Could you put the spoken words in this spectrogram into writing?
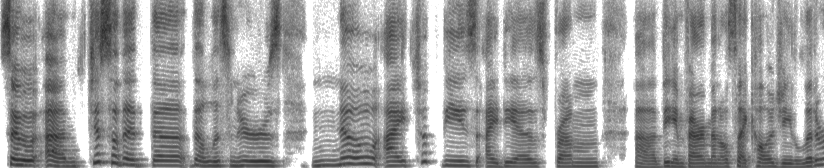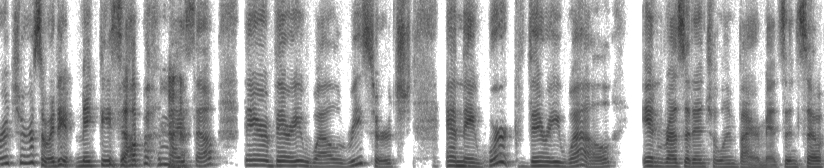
so um, just so that the the listeners know, I took these ideas from uh, the environmental psychology literature, so I didn't make these up myself. they are very well researched, and they work very well in residential environments. And so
